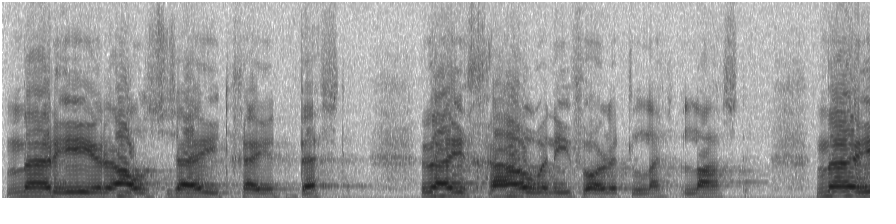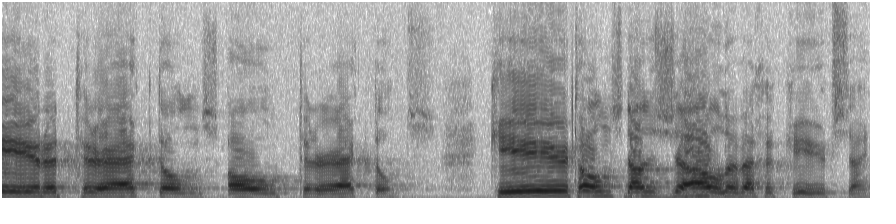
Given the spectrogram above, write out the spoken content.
Maar Heer, al zijt gij het beste. Wij gauwen niet voor het laatste. Maar Heere, trekt ons, o trekt ons. Keert ons, dan zullen we gekeerd zijn.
